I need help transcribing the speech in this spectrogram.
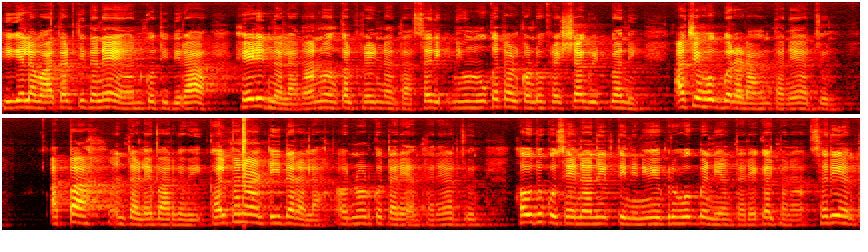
ಹೀಗೆಲ್ಲ ಮಾತಾಡ್ತಿದ್ದಾನೆ ಅನ್ಕೋತಿದ್ದೀರಾ? ಹೇಳಿದ್ನಲ್ಲ, ನಾನು ಅಂಕಲ್ ಫ್ರೆಂಡ್ ಅಂತ. ಸರಿ, ನೀವು ಮುಖ ತೊಳ್ಕೊಂಡು ಫ್ರೆಶ್ ಆಗಿ ಬಿಟ್ಟು ಬನ್ನಿ. ಆಚೆ ಹೋಗಿ ಬರೋಣ ಅಂತಾನೆ ಅರ್ಜುನ್. ಅಪ್ಪ ಅಂತಾಳೆ ಭಾರ್ಗವಿ. ಕಲ್ಪನಾ ಆಂಟಿ ಇದ್ದಾರಲ್ಲ, ಅವ್ರು ನೋಡ್ಕೋತಾರೆ ಅಂತಾನೆ ಅರ್ಜುನ್. ಹೌದು ಕುಸೆ, ನಾನು ಇರ್ತೀನಿ ನೀವಿಬ್ಬರು ಹೋಗಿ ಬನ್ನಿ ಅಂತಾರೆ ಕಲ್ಪನಾ. ಸರಿ ಅಂತ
